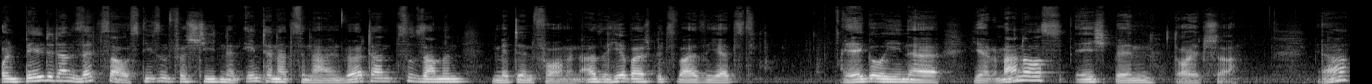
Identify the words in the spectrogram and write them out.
Und bilde dann Sätze aus diesen verschiedenen internationalen Wörtern zusammen mit den Formen. Also hier beispielsweise jetzt Egoine Germanos, ich bin Deutscher. Ja?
